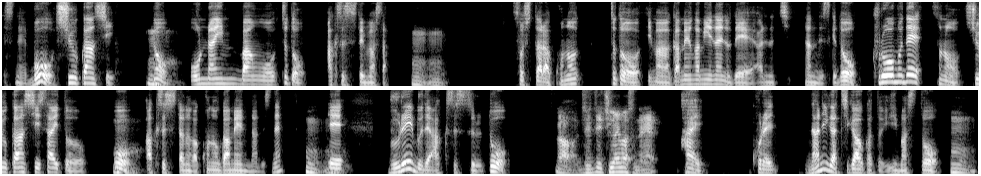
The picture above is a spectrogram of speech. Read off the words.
ですね、某週刊誌のオンライン版をちょっとアクセスしてみました。うんうん。そしたら、この、ちょっと今画面が見えないので、あれなちなんですけど、Chrome でその週刊誌サイトをアクセスしたのがこの画面なんですね。うんうん。で、ブレイブでアクセスすると、ああ全然違いますね。はい。これ、何が違うかと言いますと、うん。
